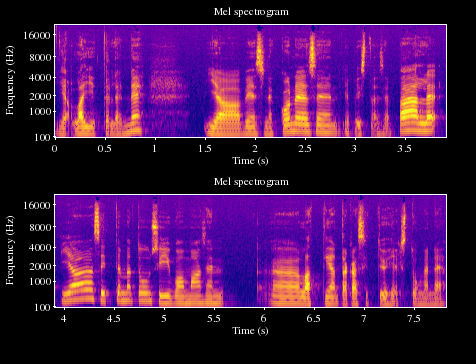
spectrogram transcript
ja lajittelen ne ja vien sinne koneeseen ja pistän sen päälle ja sitten mä tuun siivoamaan sen ö, lattian takaisin tyhjäksi, tungen ne,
